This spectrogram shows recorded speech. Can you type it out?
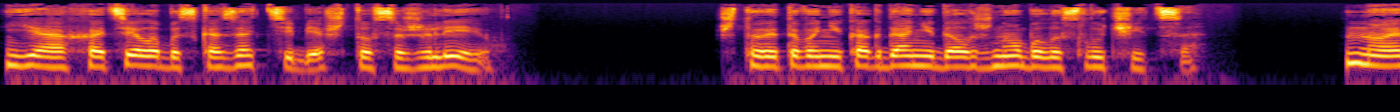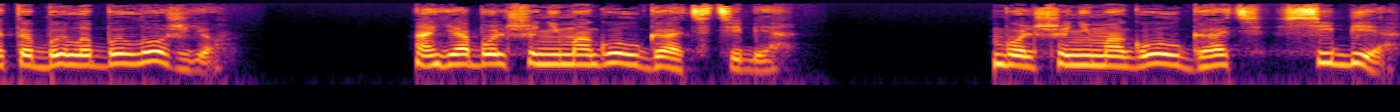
Я хотела бы сказать тебе, что сожалею, что этого никогда не должно было случиться. Но это было бы ложью. А я больше не могу лгать тебе. Больше не могу лгать себе.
